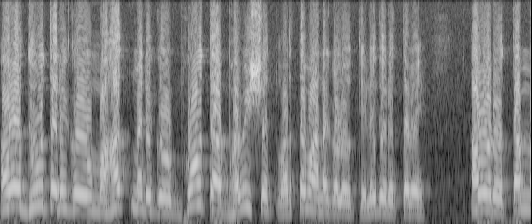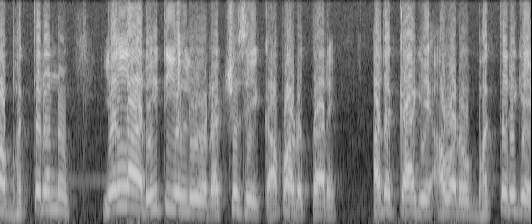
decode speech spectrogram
ಅವಧೂತರಿಗೂ ಮಹಾತ್ಮರಿಗೂ ಭೂತ ಭವಿಷ್ಯತ್ ವರ್ತಮಾನಗಳು ತಿಳಿದಿರುತ್ತವೆ. ಅವರು ತಮ್ಮ ಭಕ್ತರನ್ನು ಎಲ್ಲ ರೀತಿಯಲ್ಲಿಯೂ ರಕ್ಷಿಸಿ ಕಾಪಾಡುತ್ತಾರೆ. ಅದಕ್ಕಾಗಿ ಅವರು ಭಕ್ತರಿಗೆ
